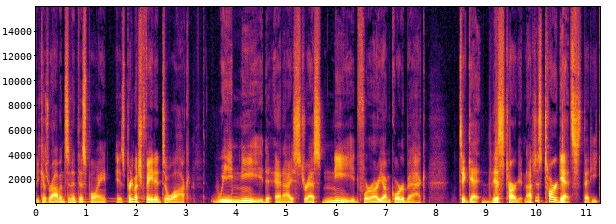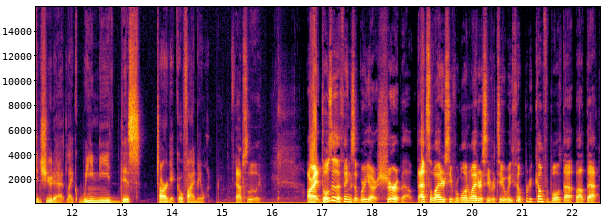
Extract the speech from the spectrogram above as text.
because Robinson at this point is pretty much fated to walk. We need, and I stress need for our young quarterback to get this target, not just targets that he can shoot at. Like, we need this target. Go find me one. Absolutely. All right, those are the things that we are sure about. That's the wide receiver one, wide receiver two. We feel pretty comfortable about that.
